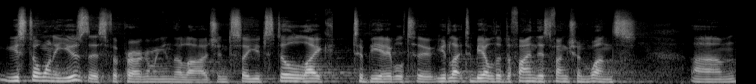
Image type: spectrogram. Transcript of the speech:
you still want to use this for programming in the large, and so you'd still like to be able to, you'd like to be able to define this function once, um,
